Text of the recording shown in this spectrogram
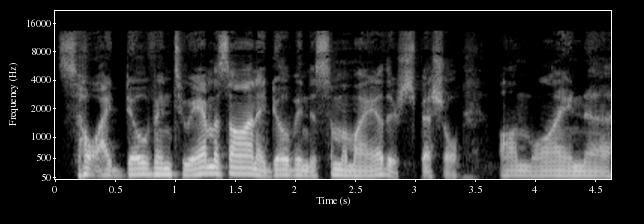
So I dove into Amazon. I dove into some of my other special online uh,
